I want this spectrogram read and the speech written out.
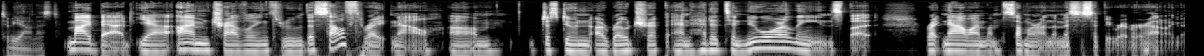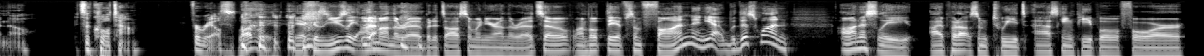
to be honest. My bad. Yeah, I'm traveling through the South right now. Um, just doing a road trip and headed to New Orleans. But right now, I'm somewhere on the Mississippi River. I don't even know. It's a cool town for reals. Lovely. Yeah, because usually I'm on the road, but it's awesome when you're on the road. So, I hope they have some fun. And yeah, with this one, honestly, I put out some tweets asking people for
